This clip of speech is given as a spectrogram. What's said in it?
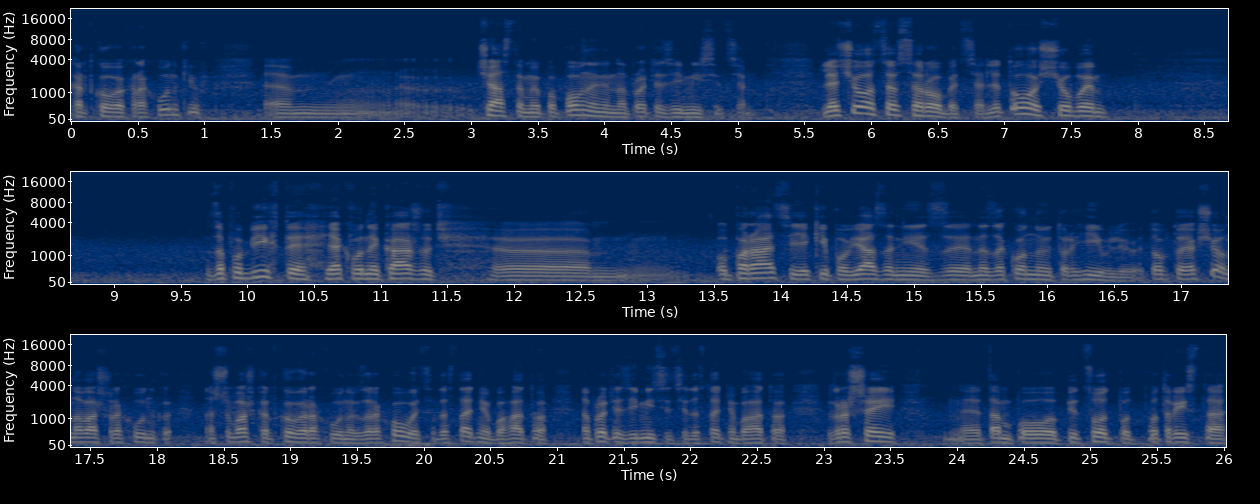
карткових рахунків ем, частими поповнені на протязі місяця. Для чого це все робиться? Для того, щоб запобігти, як вони кажуть, операції, які пов'язані з незаконною торгівлею. Тобто, якщо на ваш рахунок, на ваш картковий рахунок зараховується достатньо багато на протязі місяці, достатньо багато грошей, е, там по 500, по, по 300,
